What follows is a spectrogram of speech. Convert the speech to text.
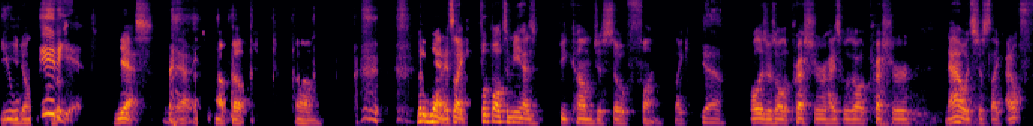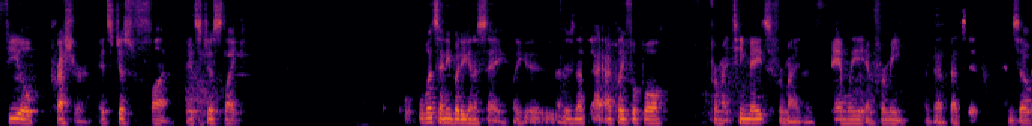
You, you don't idiot. Yes. Yeah, that's how it felt. Um, but again, it's like football to me has become just so fun. Like, yeah, college there's all the pressure, high school is all the pressure. Now it's just like I don't feel pressure. It's just fun. It's just like, what's anybody gonna say? Like, uh, there's nothing. I, I play football for my teammates, for my family, and for me. Like that. That's it. And so,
